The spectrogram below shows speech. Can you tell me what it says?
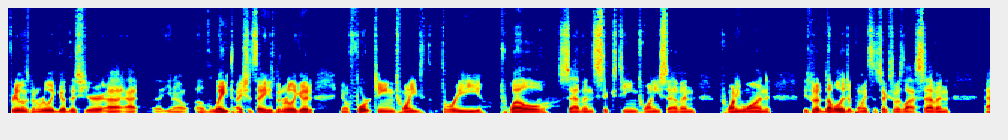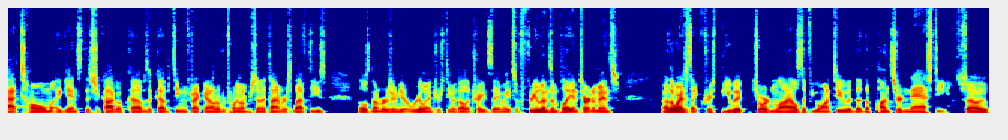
Freeland's been really good this year. Uh, at uh, you know of late, I should say he's been really good. You know, 14, 23, 12, 7, 16, 27, 21. He's put up double digit points in six of his last seven at home against the Chicago Cubs. The Cubs team striking out over 21% of the time versus lefties. Those numbers are going to get real interesting with all the trades they made. So Freeland's in play in tournaments. Otherwise, it's like Chris Bubic, Jordan Lyles if you want to. The, the punts are nasty. So if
